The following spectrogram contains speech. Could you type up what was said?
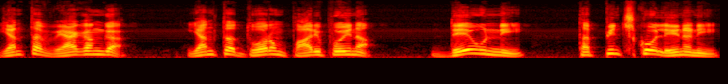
ఎంత వేగంగా ఎంత దూరం పారిపోయినా దేవుణ్ణి తప్పించుకోలేనని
